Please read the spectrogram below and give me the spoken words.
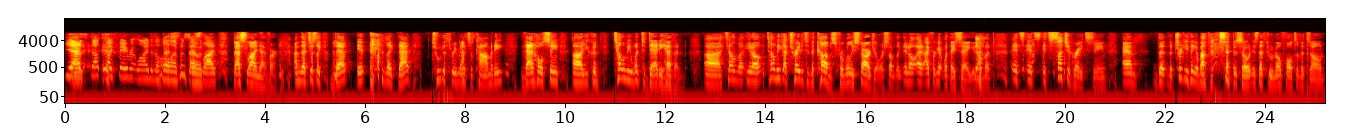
Yes, And- that's my favorite line of the whole best, episode. Best line, best line ever. And that's just like that. It like that. Two to three minutes of comedy. That whole scene. Uh, you could tell him he went to Daddy Heaven. Uh, tell him, you know, tell him he got traded to the Cubs for Willie Stargell or something. You know, and I forget what they say. You know, Yeah. but it's it's it's such a great scene. And the the tricky thing about this episode is that through no faults of its own,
